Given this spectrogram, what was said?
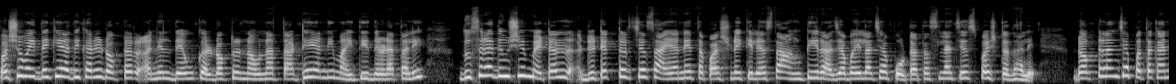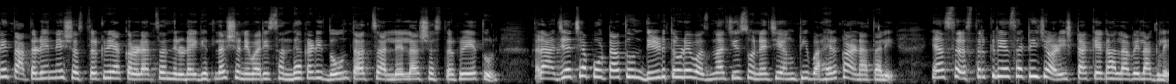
पशुवैद्यकीय अधिकारी डॉक्टर अनिल देवकर डॉक्टर नवनाथ ताठे यांनी माहिती देण्यात आली. दुसऱ्या दिवशी मेटल डिटेक्टरच्या साहाय्याने तपासणी केली असता अंगठी राजाबैलाच्या पोटात असल्याचे स्पष्ट झाले. डॉक्टरांच्या पथकाने तातडीने शस्त्रक्रिया करण्याचा निर्णय घेतला. शनिवारी संध्याकाळी दोन तास चाललेल्या शस्त्रक्रियेतून राजाच्या पोटातून दीड तोडे वजनाची सोन्याची अंगठी बाहेर काढण्यात आली. या शस्त्रक्रियेसाठी चाळीस टाके घालावे लागले.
